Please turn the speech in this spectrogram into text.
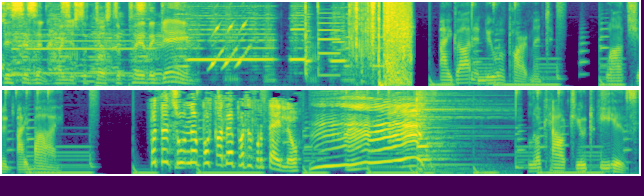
This isn't how you're supposed to play the game. I got a new apartment. What should I buy? Patansunan pa kada pa fratello. Hmm? Look how cute he is.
